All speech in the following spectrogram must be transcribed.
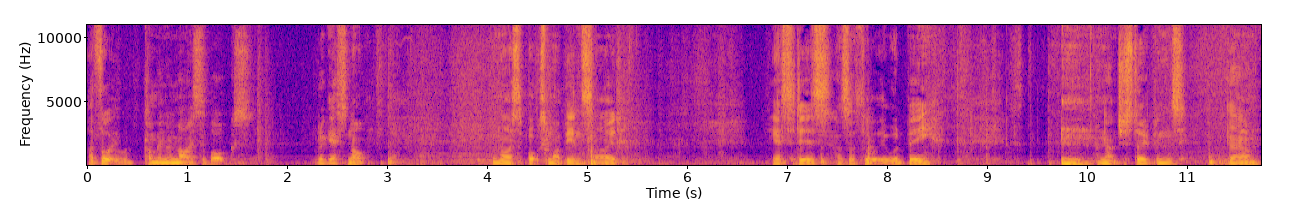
I thought it would come in a nicer box but I guess not. The nicer box might be inside. Yes it is as I thought it would be. And that just opens down.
